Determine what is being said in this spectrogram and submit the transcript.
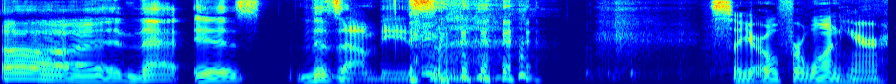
Uh, that is the zombies. so you're 0 for 1 here.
